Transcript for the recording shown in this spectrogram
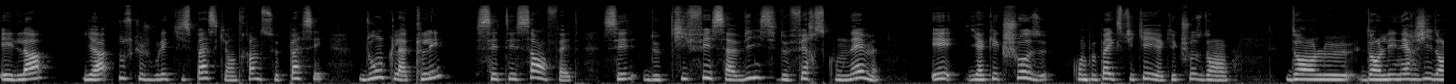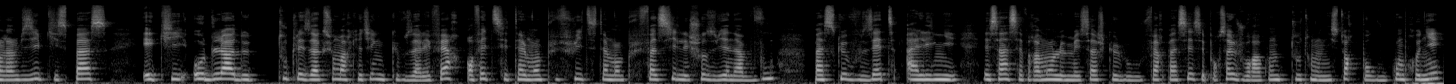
Et là, il y a tout ce que je voulais qu'il se passe qui est en train de se passer. Donc la clé, c'était ça en fait. C'est de kiffer sa vie, c'est de faire ce qu'on aime. Et il y a quelque chose qu'on ne peut pas expliquer, il y a quelque chose dans, dans, l'énergie, dans l'invisible qui se passe et qui, au-delà de toutes les actions marketing que vous allez faire, en fait, c'est tellement plus fluide, c'est tellement plus facile, les choses viennent à vous parce que vous êtes aligné. Et ça, c'est vraiment le message que je veux vous faire passer. C'est pour ça que je vous raconte toute mon histoire pour que vous compreniez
